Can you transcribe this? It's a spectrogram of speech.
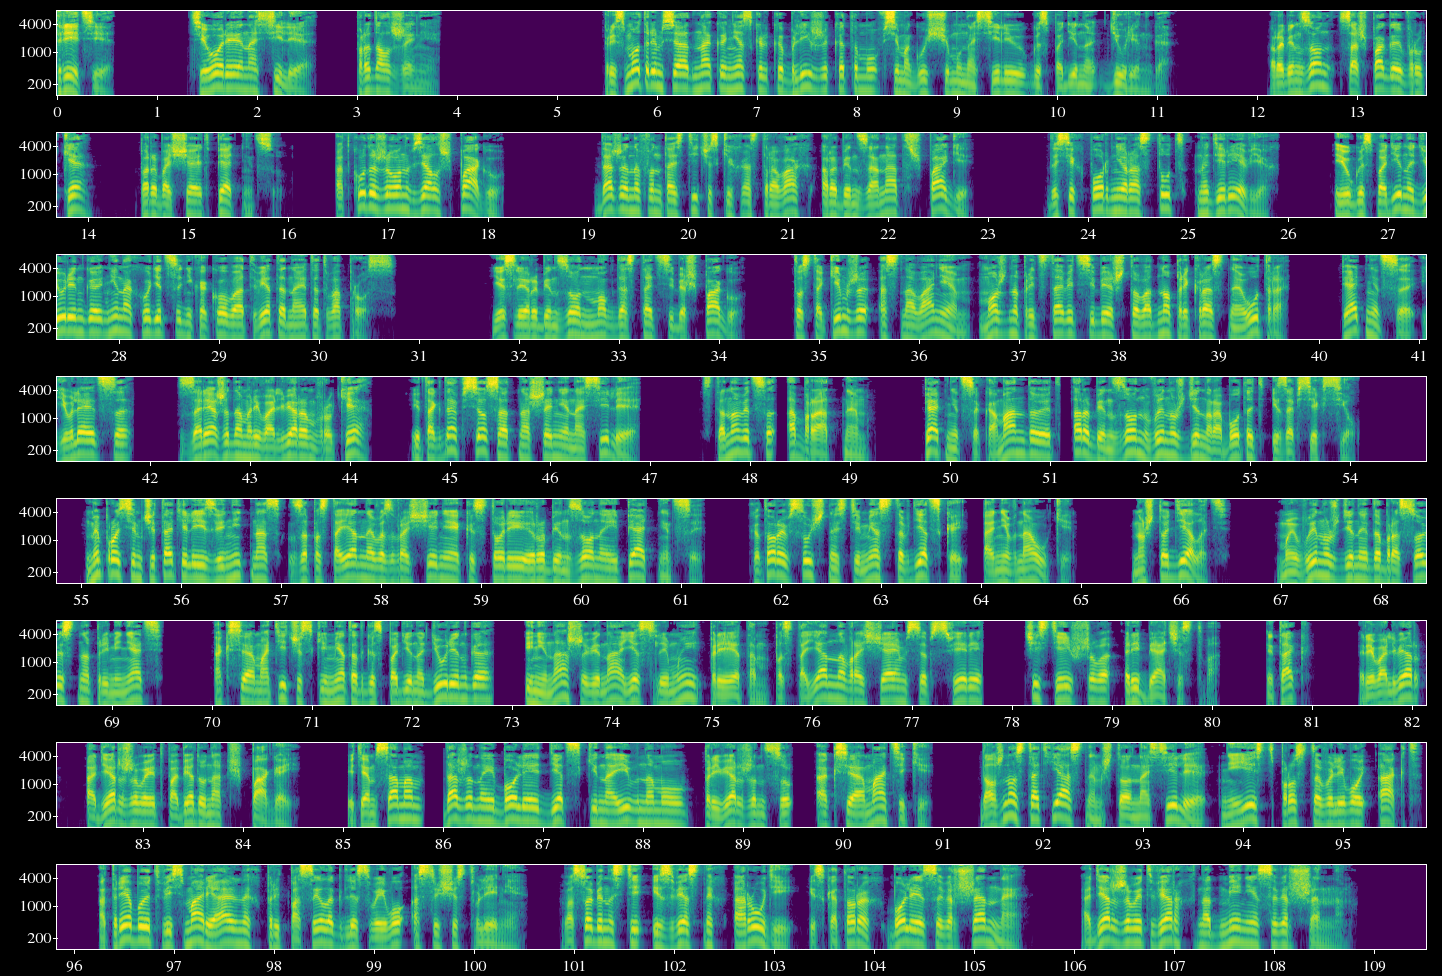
Третье. Теория насилия. Продолжение. Присмотримся, однако, несколько ближе к этому всемогущему насилию господина Дюринга. Робинзон со шпагой в руке порабощает пятницу. Откуда же он взял шпагу? Даже на фантастических островах Робинзонат шпаги до сих пор не растут на деревьях, и у господина Дюринга не находится никакого ответа на этот вопрос. Если Робинзон мог достать себе шпагу, то с таким же основанием можно представить себе, что в одно прекрасное утро пятница является заряженным револьвером в руке, и тогда все соотношение насилия становится обратным. Пятница командует, а Робинзон вынужден работать изо всех сил. Мы просим читателей извинить нас за постоянное возвращение к истории Робинзона и Пятницы, которой в сущности место в детской, а не в науке. Но что делать? Мы вынуждены добросовестно применять аксиоматический метод господина Дюринга, и не наша вина, если мы при этом постоянно вращаемся в сфере чистейшего ребячества. Итак, револьвер одерживает победу над шпагой и тем самым даже наиболее детски наивному приверженцу аксиоматики должно стать ясным, что насилие не есть просто волевой акт, а требует весьма реальных предпосылок для своего осуществления, в особенности известных орудий, из которых более совершенное одерживает верх над менее совершенным.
